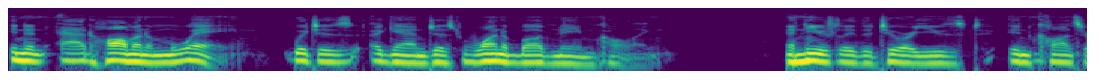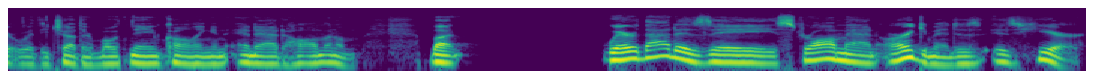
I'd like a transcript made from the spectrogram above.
in an ad hominem way, which is, again, just one above name calling. And usually the two are used in concert with each other, both name calling and, and ad hominem. But where that is a straw man argument is, is here.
